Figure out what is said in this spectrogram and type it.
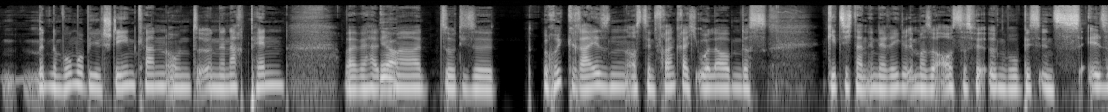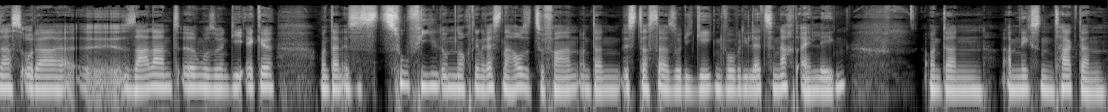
mit einem Wohnmobil stehen kann und eine Nacht pennen, weil wir halt Ja. immer so diese Rückreisen aus den Frankreich-Urlauben, das geht sich dann in der Regel immer so aus, dass wir irgendwo bis ins Elsass oder äh, Saarland irgendwo so in die Ecke und dann ist es zu viel, um noch den Rest nach Hause zu fahren und dann ist das da so die Gegend, wo wir die letzte Nacht einlegen und dann am nächsten Tag dann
